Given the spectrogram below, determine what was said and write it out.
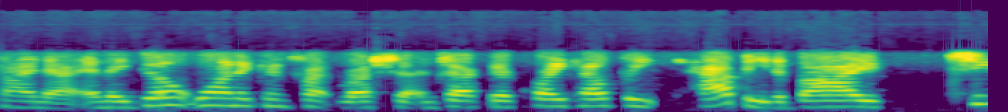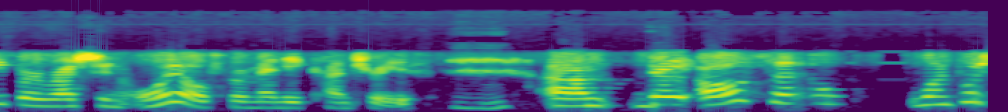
China and they don't want to confront Russia, in fact, they're quite healthy, happy to buy cheaper Russian oil for many countries. Mm-hmm. Um, they also, when push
